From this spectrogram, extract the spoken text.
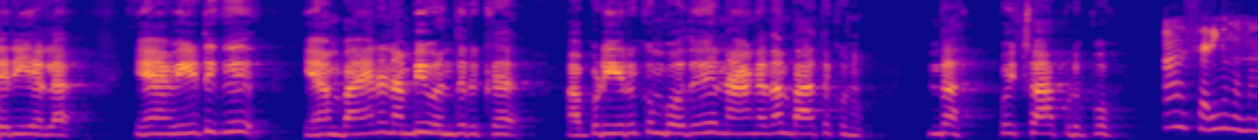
தெரியல. என் வீட்டுக்கு என் பையனை நம்பி வந்திருக்க. அப்படி இருக்கும்போது நாங்க தான் பாத்துக்கணும். இந்தா போய் சாப்பிடு போ. ஆ சரிங்க மாமா.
